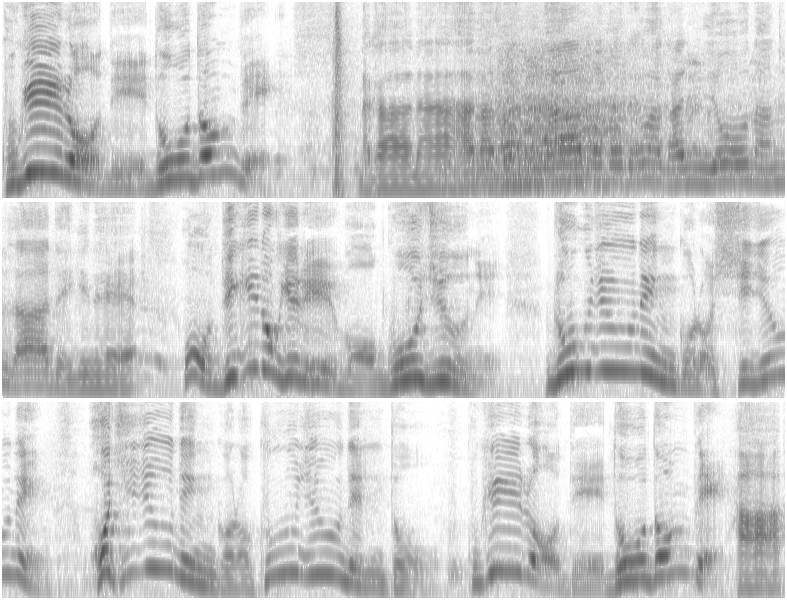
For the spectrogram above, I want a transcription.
こげらでどうだんべなかなはがそんなことでは感情なんざできねえ。おできなければ50年。60年から70年。80年から90年と。こけらでどうどんべはあ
